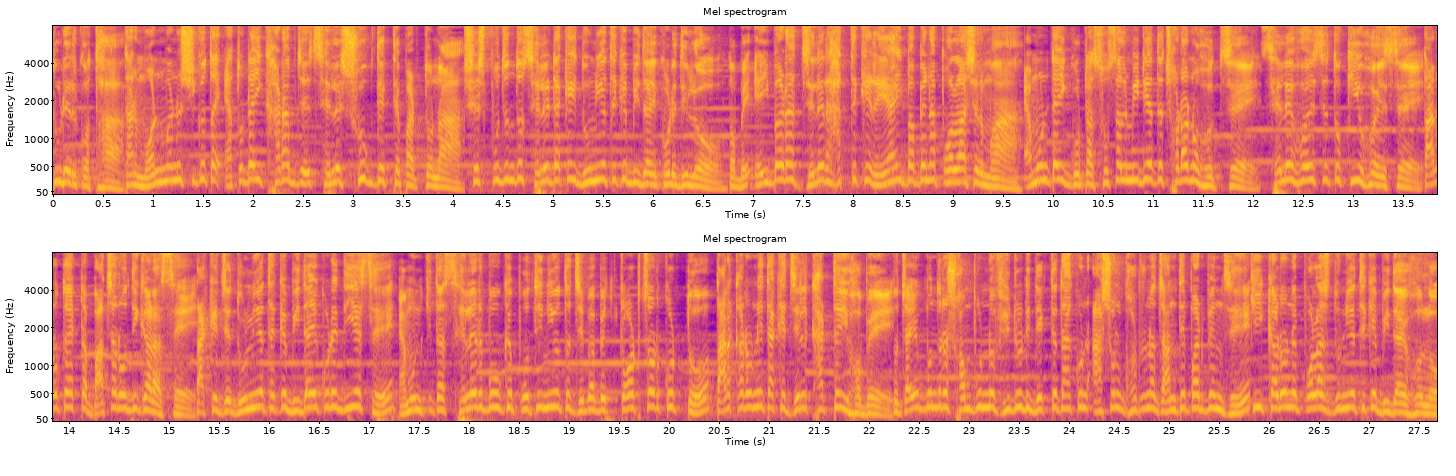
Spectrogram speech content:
দূরের কথা। তার মন মানসিকতা এতটাই খারাপ যে ছেলে সুখ দেখতে পারতো না। শেষ পর্যন্ত ছেলেটাকেই দুনিয়া থেকে বিদায় করে দিল। তবে এইবার আর জেলের হাত থেকে রেহাই পাবে না পলাশের মা। এমনটাই গোটা সোশ্যাল মিডিয়াতে ছড়ানো হচ্ছে। ছেলে হয়েছে তো কি হয়েছে? তারও তো একটা বাঁচার অধিকার আছে। তাকে যে দুনিয়া থেকে বিদায় করে দিয়েছে এমনকি তার ছেলের বউকে প্রতিনিয়ত যেভাবে টর্চার করত তার কারণে তাকে জেল খাটতেই হবে। তো যাই হোক বন্ধুরা সম্পূর্ণ ভিডিওটি দেখতে থাকুন আসল ঘটনা জানতে পারবেন যে কি কারণে পলাশ দুনিয়া থেকে বিদায় হলো।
